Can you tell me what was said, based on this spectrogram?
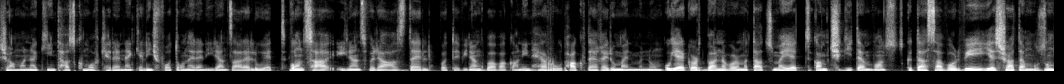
ժամանակի ընթացքում ովքեր են եկել, ինչ ֆոտոներ են իրանց արել ու այդ ոնց է իրանց վրա ազդել, որտեվ իրանք բավականին հերրու փակ տեղերում են մնում։ Ու երկրորդ բանը, որ մտածում եի, այդ կամ չգիտեմ ոնց կդասավորվի, ես շատ եմ ուզում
